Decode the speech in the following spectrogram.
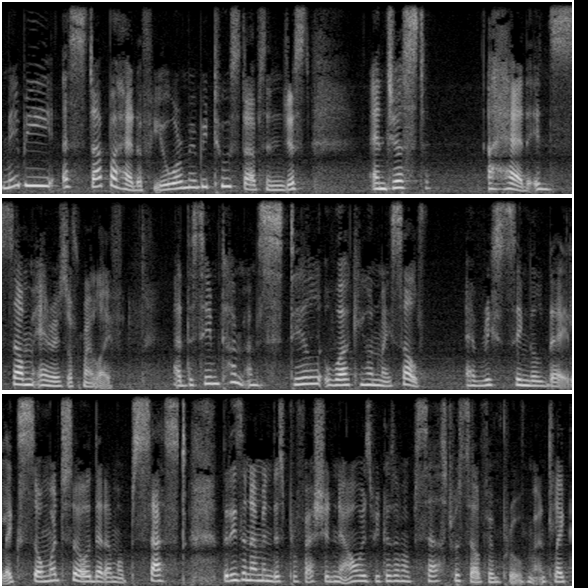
maybe a step ahead of you, or maybe two steps, and just and just ahead in some areas of my life. At the same time, I'm still working on myself every single day. Like so much so that I'm obsessed. The reason I'm in this profession now is because I'm obsessed with self improvement. Like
